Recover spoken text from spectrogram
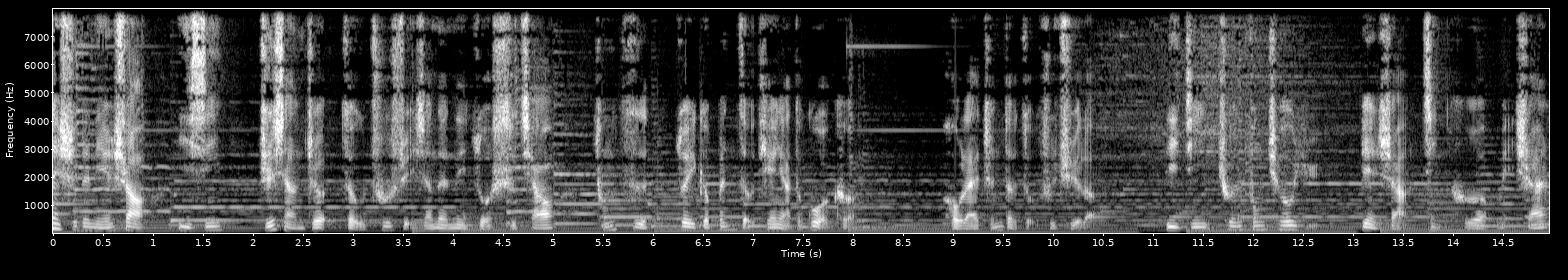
那时的年少。一心只想着走出水乡的那座石桥，从此做一个奔走天涯的过客。后来真的走出去了，历经春风秋雨，遍上静河美山。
